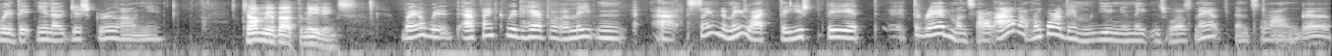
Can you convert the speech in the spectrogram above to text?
with it. You know, just grew on you. Tell me about the meetings. Well, we I think we'd have a meeting. Uh, it seemed to me like they used to be at, at the Redmonds Hall. I don't know where them union meetings was now. It's been so long ago.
